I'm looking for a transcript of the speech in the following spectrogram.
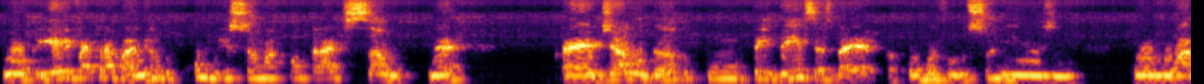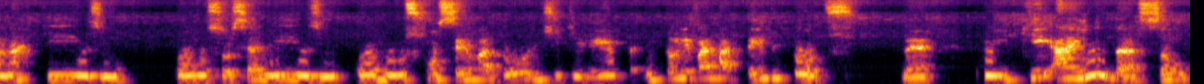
louca. E ele vai trabalhando como isso é uma contradição, né? É, dialogando com tendências da época, como o evolucionismo, como o anarquismo, como o socialismo, como os conservadores de direita. Então, ele vai batendo em todos, né? E que ainda são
